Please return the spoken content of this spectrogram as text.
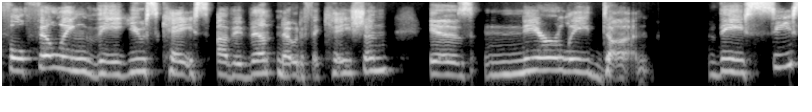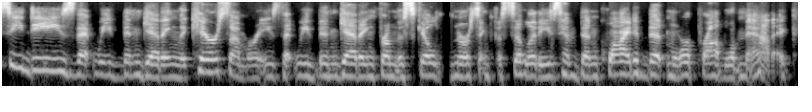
fulfilling the use case of event notification is nearly done the CCDs that we've been getting, the care summaries that we've been getting from the skilled nursing facilities have been quite a bit more problematic.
